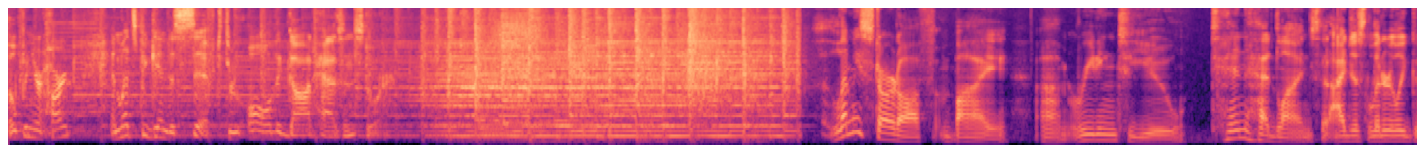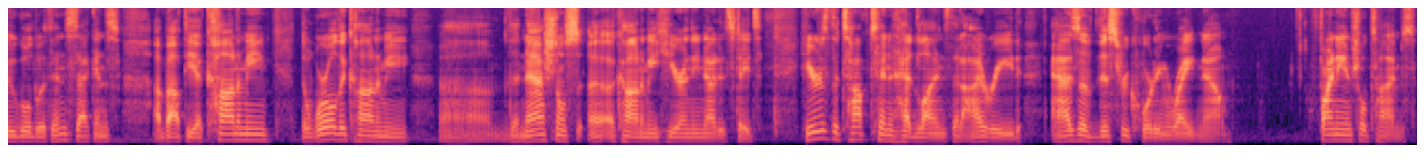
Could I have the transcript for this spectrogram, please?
open your heart, and let's begin to sift through all that God has in store. Let me start off by um, reading to you 10 headlines that I just literally Googled within seconds about the economy, the world economy, uh, the national uh, economy here in the United States. Here's the top 10 headlines that I read as of this recording right now Financial Times.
